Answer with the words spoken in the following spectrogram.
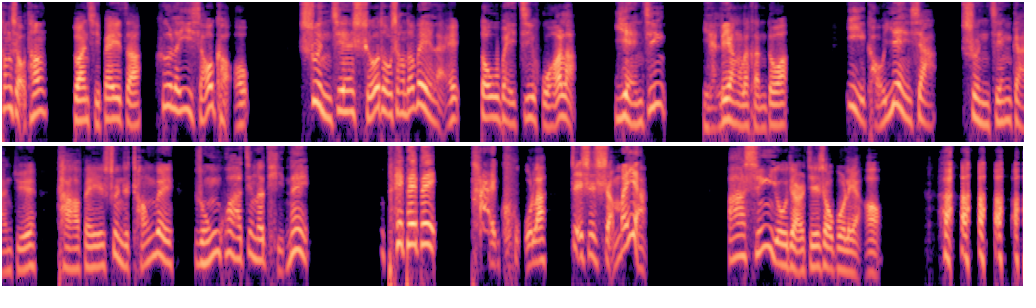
汤小汤端起杯子喝了一小口，瞬间舌头上的味蕾都被激活了，眼睛也亮了很多。一口咽下，瞬间感觉咖啡顺着肠胃融化进了体内。呸呸呸！太苦了，这是什么呀？阿星有点接受不了，哈哈哈哈哈！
